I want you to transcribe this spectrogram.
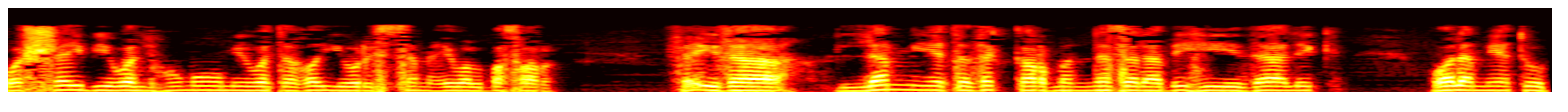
والشيب والهموم وتغير السمع والبصر فإذا لم يتذكر من نزل به ذلك ولم يتب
